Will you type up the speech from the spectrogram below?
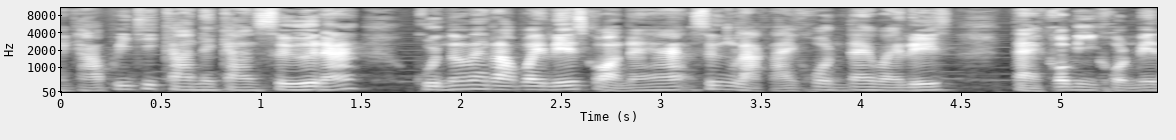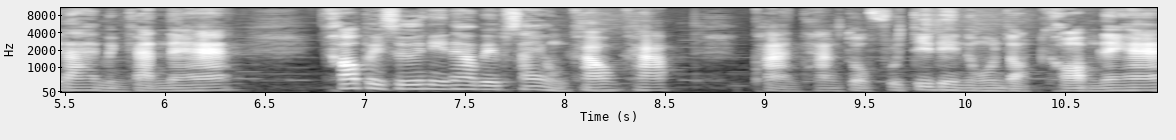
นะครับ วิธีการในการซื้อนะ คุณต้องได้รับไวลิสก่อนนะฮะซึ่งหลากหลายคนได้ไวลิสแต่ก็มีคนไม่ได้เหมือนกันนะฮะเข้าไปซื้อในหน้าเว็บไซต์ของเขาครับ ผ่านทางตัว f o o t y d e n o c o m นะฮะ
